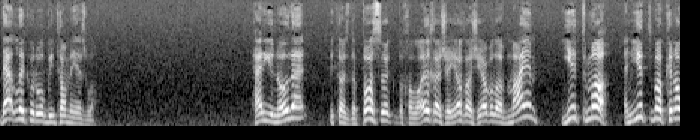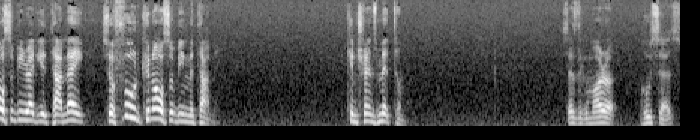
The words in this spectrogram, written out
that liquid will be tummy as well. How do you know that? Because the pasuk, the mayim, Yitma, and Yitma can also be read Yitame, so food can also be Mitame. Can transmit them. Says the Gemara, who says,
